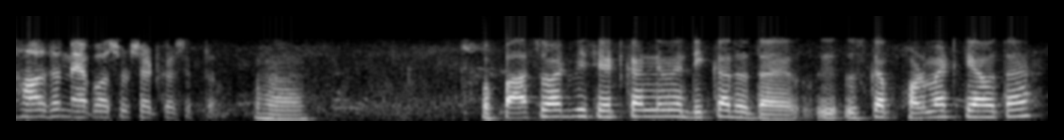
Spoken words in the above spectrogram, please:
हाँ सर नया पासवर्ड सेट कर सकता हूँ। हाँ। तो पासवर्ड भी सेट करने में दिक्कत होता है। उसका फॉर्मेट क्या होता है?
